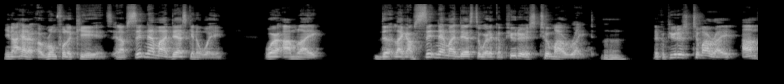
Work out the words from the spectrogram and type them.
you know I had a, a room full of kids and I'm sitting at my desk in a way where I'm like the like I'm sitting at my desk to where the computer is to my right. Mhm. The computer's to my right. I'm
